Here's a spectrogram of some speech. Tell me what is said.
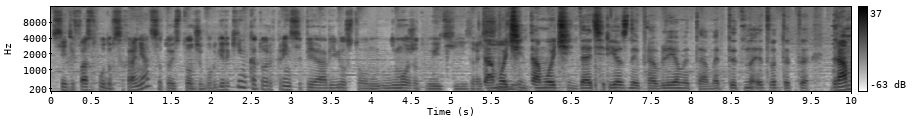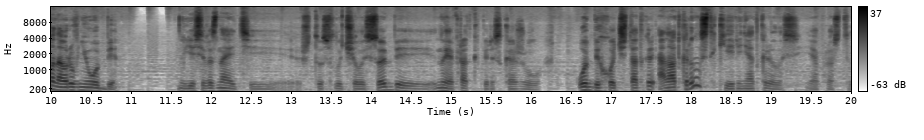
сети фастфудов сохранятся, то есть тот же Бургер Кинг, который, в принципе, объявил, что он не может выйти из России. Там очень, там очень, да, серьезные проблемы, там, это, это, это вот это драма на уровне OBI. Ну, если вы знаете, что случилось с OBI, ну, я кратко перескажу. OBI хочет открыть... Она открылась таки или не открылась? Я просто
